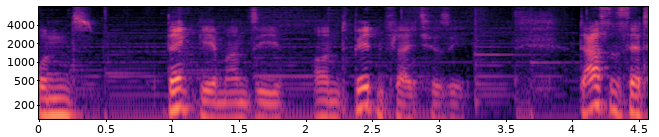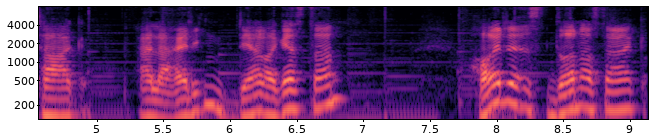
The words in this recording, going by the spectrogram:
und denken eben an sie und beten vielleicht für sie. Das ist der Tag, Allerheiligen. Der war gestern. Heute ist Donnerstag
